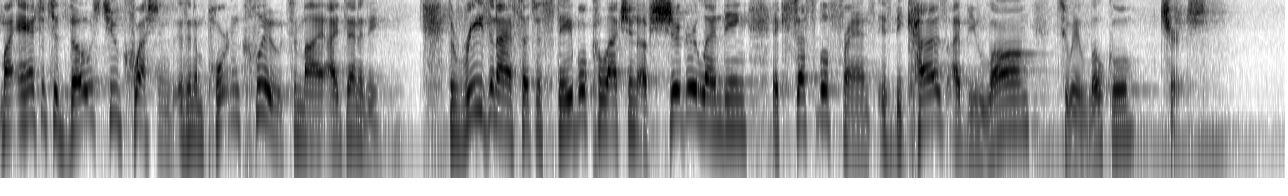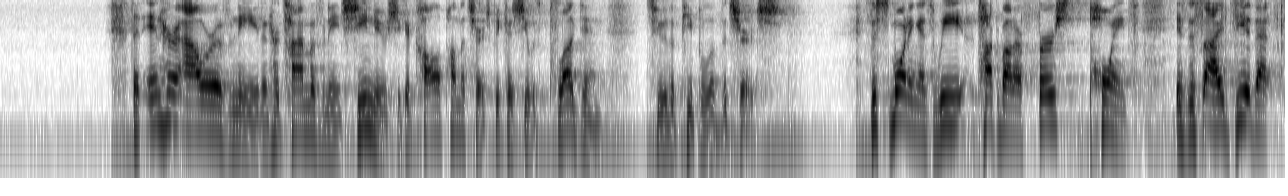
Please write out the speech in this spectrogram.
My answer to those two questions is an important clue to my identity. The reason I have such a stable collection of sugar lending, accessible friends is because I belong to a local church. That in her hour of need, in her time of need, she knew she could call upon the church because she was plugged in to the people of the church. This morning, as we talk about our first point, is this idea that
